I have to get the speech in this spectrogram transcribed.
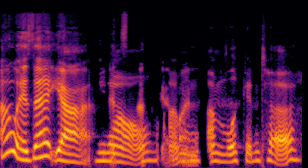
Oh, is it? Yeah. You know, I'm. I'm looking to.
